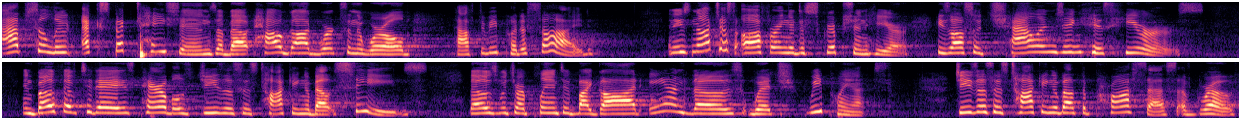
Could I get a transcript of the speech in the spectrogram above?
absolute expectations about how God works in the world have to be put aside. And he's not just offering a description here, he's also challenging his hearers. In both of today's parables, Jesus is talking about seeds, those which are planted by God and those which we plant. Jesus is talking about the process of growth,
